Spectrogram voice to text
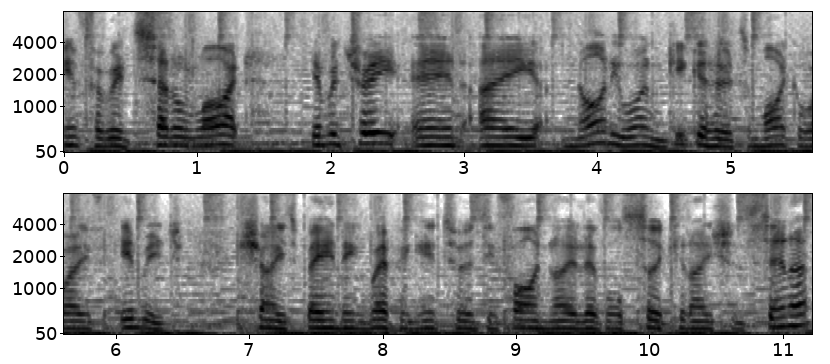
infrared satellite imagery and a 91 gigahertz microwave image shows banding wrapping into a defined low level circulation centre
